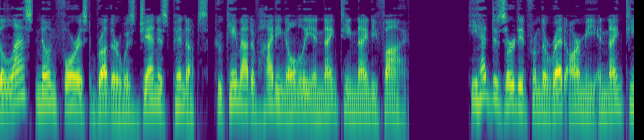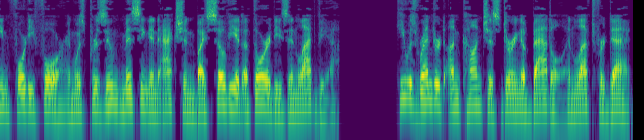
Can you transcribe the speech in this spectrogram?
The last known Forest brother was Janis Pinups, who came out of hiding only in 1995. He had deserted from the Red Army in 1944 and was presumed missing in action by Soviet authorities in Latvia. He was rendered unconscious during a battle and left for dead.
